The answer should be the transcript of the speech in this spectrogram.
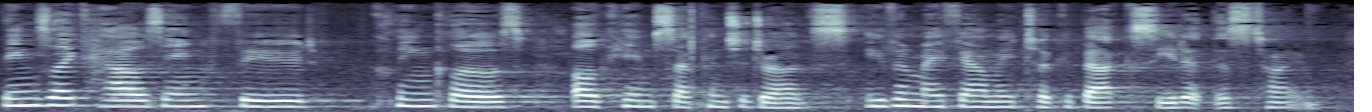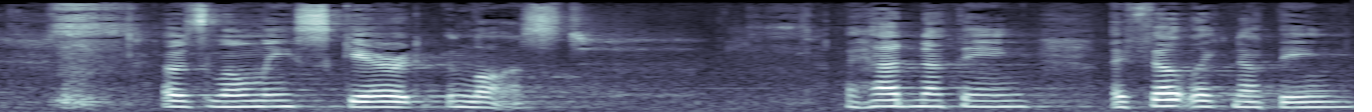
Things like housing, food, clean clothes all came second to drugs. Even my family took a back seat at this time. I was lonely, scared, and lost. I had nothing. I felt like nothing.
